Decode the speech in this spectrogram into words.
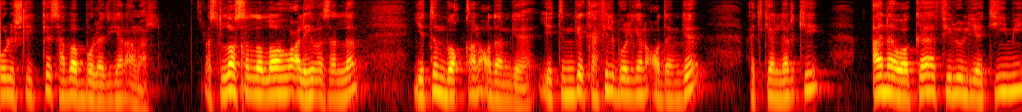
bo'lishlikka sabab bo'ladigan amal. Rasululloh sollallohu alayhi vasallam yetim boqqan odamga, yetimga kafil bo'lgan odamga aytganlarki, ana va kafilul yatimi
